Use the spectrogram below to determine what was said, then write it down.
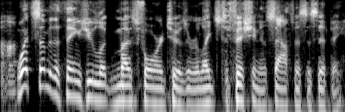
uh-huh. what's some of the things you look most forward to as it relates to fishing in South Mississippi?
